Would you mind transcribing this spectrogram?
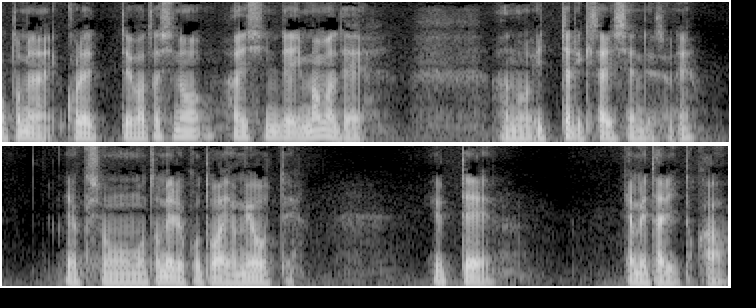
求めない。これって私の配信で今まであの行ったり来たりしてんですよね。リアクションを求めることはやめようって。言ってやめたりとか。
